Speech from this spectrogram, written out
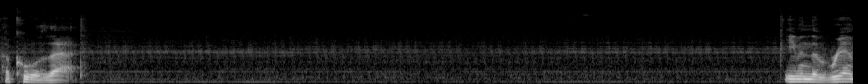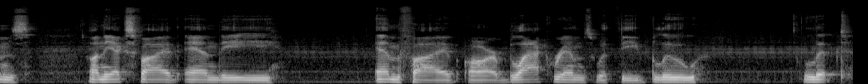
How cool is that? Even the rims on the X5 and the M5 are black rims with the blue lipped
